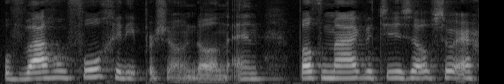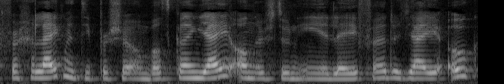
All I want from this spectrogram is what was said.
Of waarom volg je die persoon dan? En wat maakt dat je jezelf zo erg vergelijkt met die persoon? Wat kan jij anders doen in je leven? Dat jij je ook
